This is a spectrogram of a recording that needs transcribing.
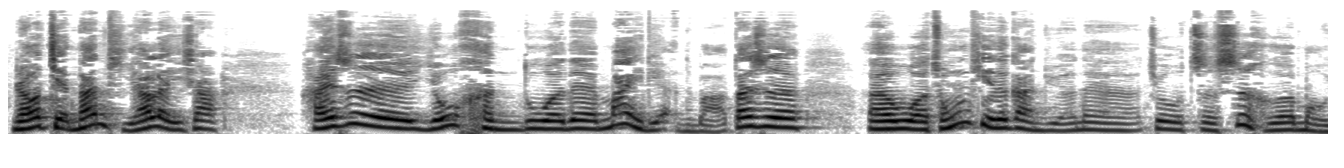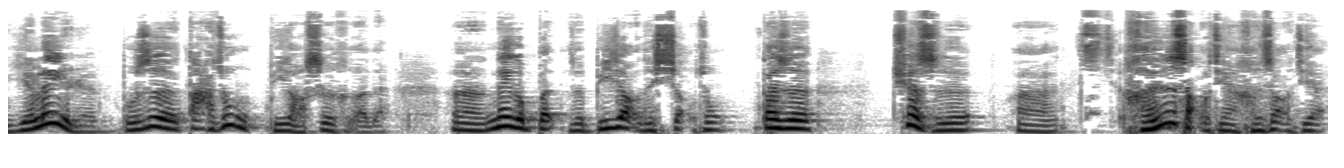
然后简单体验了一下，还是有很多的卖点的吧，但是。呃，我总体的感觉呢，就只适合某一类人，不是大众比较适合的。嗯，那个本子比较的小众，但是确实啊，很少见，很少见。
